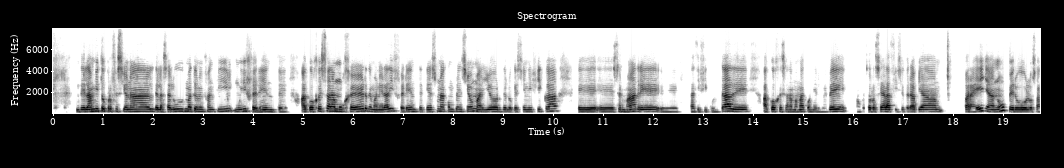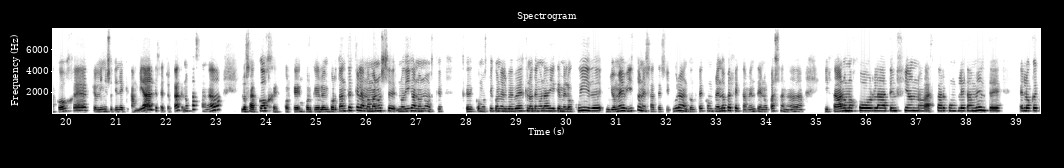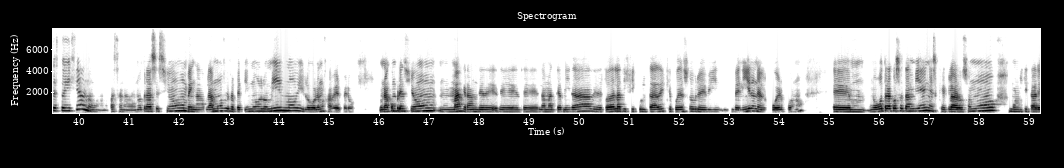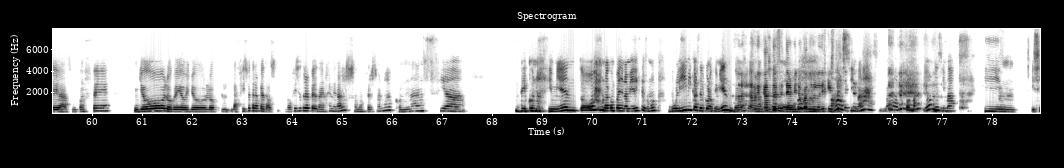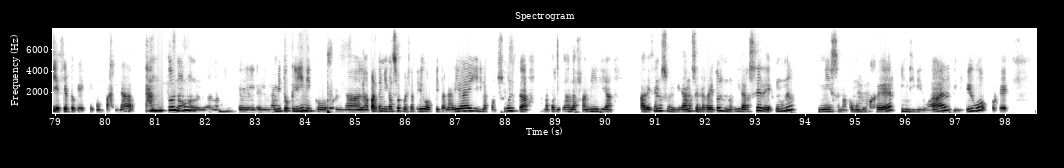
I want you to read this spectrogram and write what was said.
del ámbito profesional, de la salud materno-infantil muy diferente. Acoges a la mujer de manera diferente, tienes una comprensión mayor de lo que significa eh, eh, ser madre, eh, las dificultades, acoges a la mamá con el bebé, aunque solo sea la fisioterapia para ella, ¿no? Pero los acoges, que el niño se tiene que cambiar, que se choca, que no pasa nada, los acoges, porque, porque lo importante es que la mamá no, se, no diga, no, no, es que que como estoy con el bebé es que no tengo nadie que me lo cuide, yo me he visto en esa tesitura, entonces comprendo perfectamente, no pasa nada. Quizá a lo mejor la atención no va a estar completamente en lo que te estoy diciendo, bueno, no pasa nada. En otra sesión, venga, hablamos y repetimos lo mismo y lo volvemos a ver, pero una comprensión más grande de, la maternidad, de todas las dificultades que pueden sobrevenir en el cuerpo, ¿no? Luego otra cosa también es que, claro, somos multitareas, entonces yo lo veo, yo, los, las fisioterapeutas, los fisioterapeutas en general somos personas con una ansia de conocimiento. Una compañera mía dice, somos bulímicas del conocimiento. me encantó ese término cuando me lo dijiste. Más y más, más formaciones y más. Y, y sí, es cierto que, compaginar tanto, ¿no? El, el ámbito clínico, la, la, parte, en mi caso, pues ya te digo, hospitalaria y la consulta, la maternidad, la familia, a veces nos olvidamos, el reto es no olvidarse de una misma como mujer, individual, individuo, porque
